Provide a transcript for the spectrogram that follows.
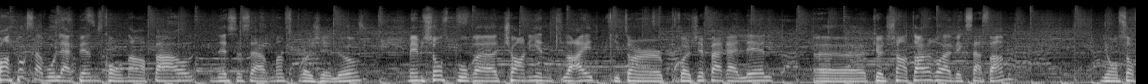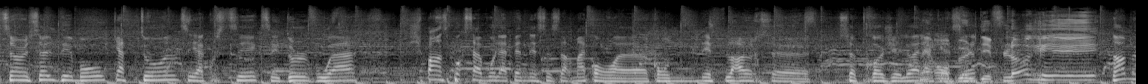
pense pas que ça vaut la peine qu'on en parle nécessairement de ce projet-là. Même chose pour euh, Johnny and Clyde, qui est un projet parallèle euh, que le chanteur a avec sa femme. Ils ont sorti un seul démo, quatre tunes, c'est acoustique, c'est deux voix. Je pense pas que ça vaut la peine nécessairement qu'on euh, qu'on effleure ce, ce projet-là à la Ben, on peut le cassette. déflorer. Non, mais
